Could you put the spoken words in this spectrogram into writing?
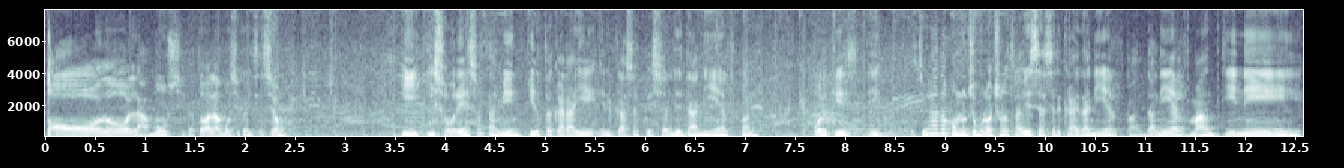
todo la música, toda la musicalización. Y, y sobre eso también quiero tocar ahí el caso especial de Danny Elfman, porque eh, estoy hablando con Lucho Morocho otra vez acerca de Danny Elfman. Danny Elfman tiene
